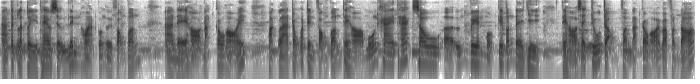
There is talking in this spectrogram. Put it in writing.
à, tức là tùy theo sự linh hoạt của người phỏng vấn à, để họ đặt câu hỏi. Hoặc là trong quá trình phỏng vấn thì họ muốn khai thác sâu ở ứng viên một cái vấn đề gì thì họ sẽ chú trọng phần đặt câu hỏi vào phần đó.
